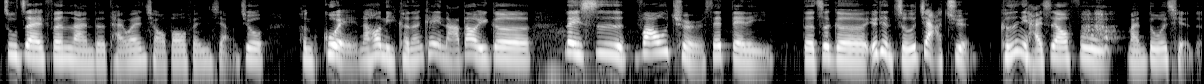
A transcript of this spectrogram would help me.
住在芬兰的台湾侨胞分享，就很贵，然后你可能可以拿到一个类似 voucher seteli 的这个有点折价券，可是你还是要付 蛮多钱的。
